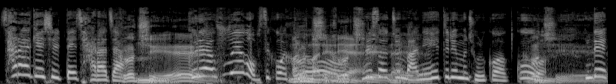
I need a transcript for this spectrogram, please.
살아계실 때 잘하자. 그렇지. 그래야 후회가 없을 것 같아요. 말이에요. 그렇지. 그래서 좀 예, 많이 예. 해드리면 좋을 것 같고. 그렇지. 근데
